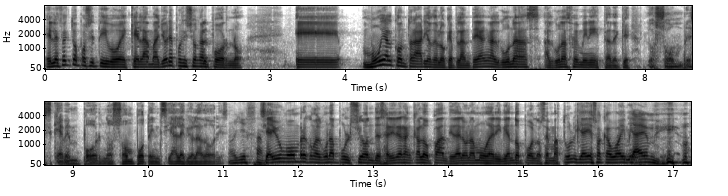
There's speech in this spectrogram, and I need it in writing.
El efecto positivo es que la mayor exposición al porno eh, muy al contrario de lo que plantean algunas, algunas feministas de que los hombres que ven porno son potenciales violadores. Oye, Sam. si hay un hombre con alguna pulsión de salir a arrancar los panties y darle a una mujer y viendo porno se masturba y ya eso acabó ahí mismo. Ya es mismo.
